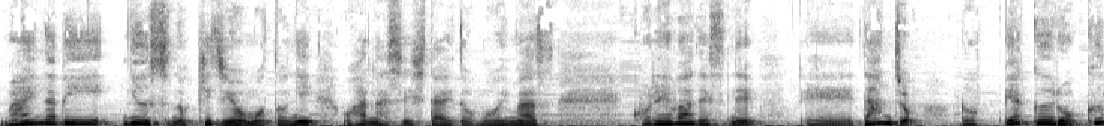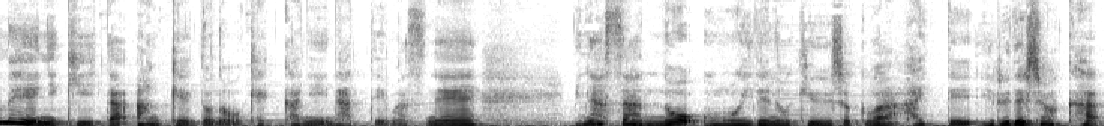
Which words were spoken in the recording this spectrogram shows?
マイナビニュースの記事をもとにお話ししたいと思います。これはですね、えー、男女606名に聞いたアンケートの結果になっていますね。皆さんの思い出の給食は入っているでしょうか。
